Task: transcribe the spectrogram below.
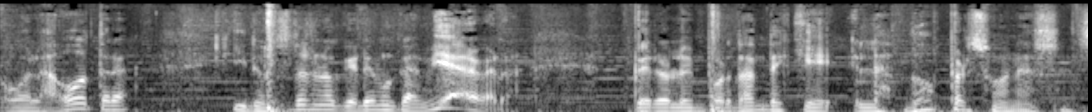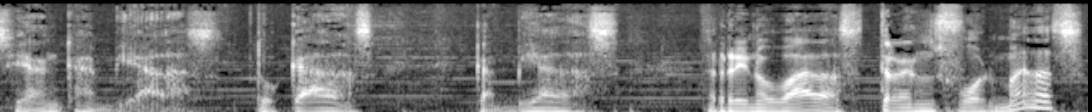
o a la otra y nosotros no queremos cambiar, ¿verdad? Pero lo importante es que las dos personas sean cambiadas, tocadas, cambiadas, renovadas, transformadas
